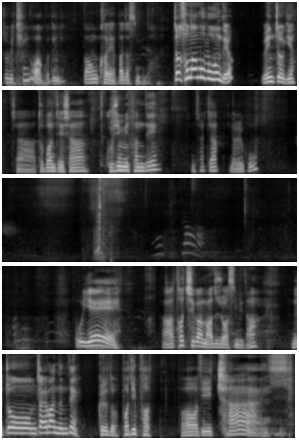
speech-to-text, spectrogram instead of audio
쪽에 튄 것 같거든요. 벙커에 빠졌습니다. 저 소나무 보면 돼요? 왼쪽이요. 자, 두 번째 샷 90m인데 살짝 열고 오 예. 아, 터치가 아주 좋았습니다. 근데 좀 짧았는데 그래도 버디 펫, 버디 찬스.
